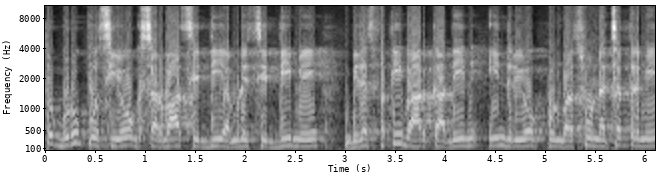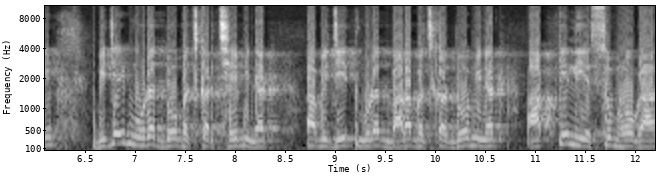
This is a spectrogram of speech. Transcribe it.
तो गुरु पुष योग, सर्वात सिद्धि, अमृत सिद्धि में बृहस्पतिवार का दिन इंद्र योग पुनवर्सु नक्षत्र में विजय मुहूर्त दो बजकर छह मिनट, अभिजीत मुहूर्त बारह बजकर दो मिनट। आपके लिए शुभ होगा।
